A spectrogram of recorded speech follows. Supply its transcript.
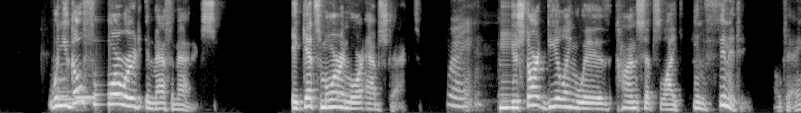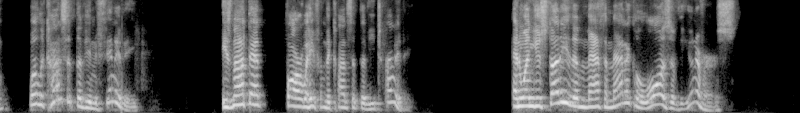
When you go forward in mathematics, it gets more and more abstract. Right you start dealing with concepts like infinity, okay? Well, the concept of infinity is not that far away from the concept of eternity. And when you study the mathematical laws of the universe,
